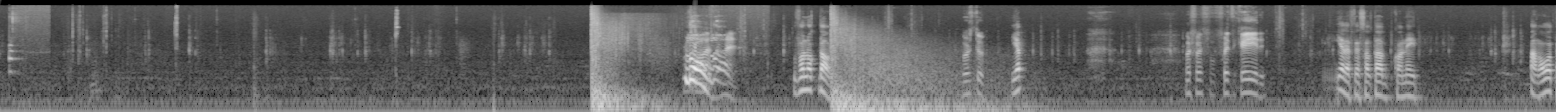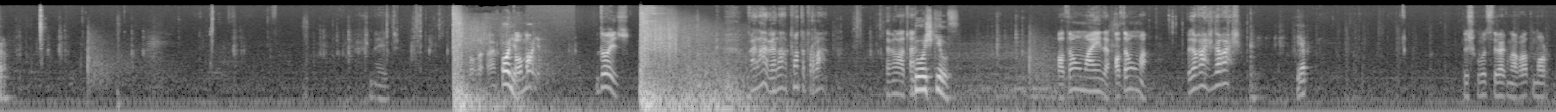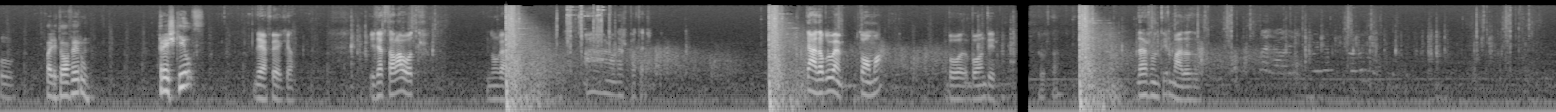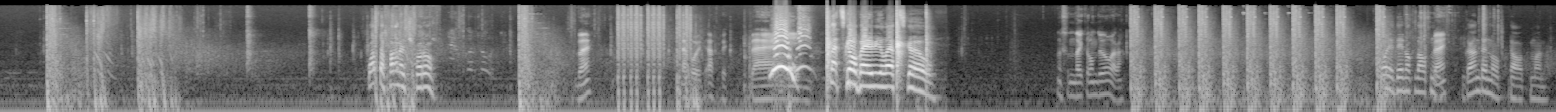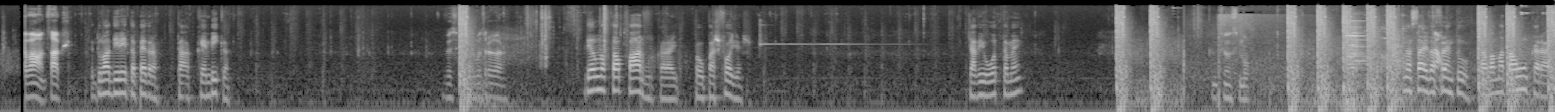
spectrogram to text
LOL! Vou knockdown. Foste tu. Yep. Mas foi, foi de cair. E ela deve ter saltado com a nade. Ah, uma outra. Olha. Toma. Dois. Vai lá, vai lá, aponta para lá. Vai lá, tá. Duas kills. Falta uma ainda, falta uma. Olha o gajo, olha o gajo. Yep. Diz que o outro se tiver que na rota, morre por. Olha, estou a ver um. Três kills. É, foi aquele. E deve estar lá outro. No gajo. Ah, não, 10 para 10. Tem a WM, toma. Boa, boa um tiro. Dás um tiro, matas. What the fuck, não disparou? Bem? Já foi, já foi. Bem. Let's go, baby, let's go! Não sei onde é que ele me deu agora. Olha, dei knockdown no. Bem. Ganda knockdown, mano. Estava onde, sabes? É do lado direito da pedra. Tá, quem bica. Vê se o outro agora. Dei um knockdown para a árvore, caralho. Para, para as folhas. Já viu o outro também? Meti um smoke. Não sai da Não. frente tu. Estava a matar um, caralho.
